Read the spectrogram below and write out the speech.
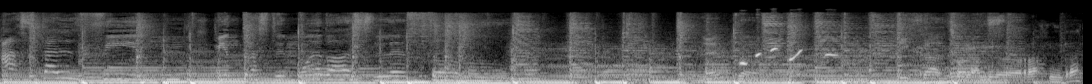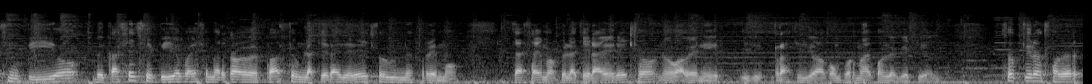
hasta el fin, mientras te muevas lento. Lento. Hola amigo de Racing. Racing pidió, Becasel se pidió para ese mercado de pase un lateral derecho y un extremo. Ya sabemos que el lateral derecho no va a venir y Racing le va a conformar con lo que tiene. Yo quiero saber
